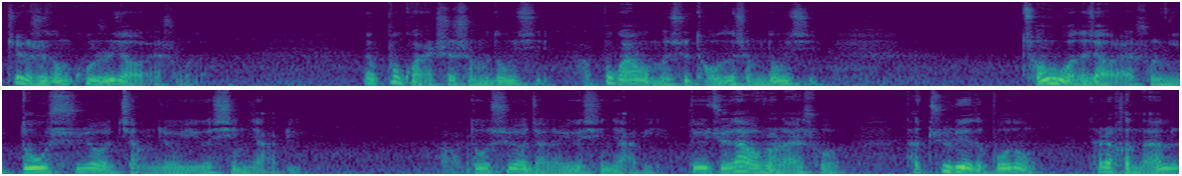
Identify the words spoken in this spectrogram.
这个是从估值角度来说的。那不管是什么东西啊，不管我们去投资什么东西。从我的角度来说，你都需要讲究一个性价比，啊，都需要讲究一个性价比。对于绝大部分人来说，它剧烈的波动，它是很难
